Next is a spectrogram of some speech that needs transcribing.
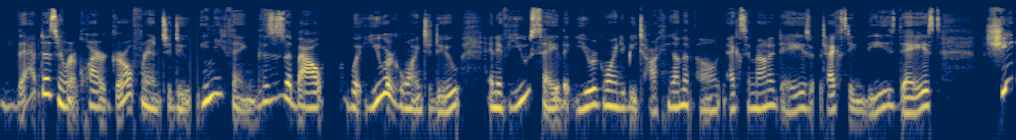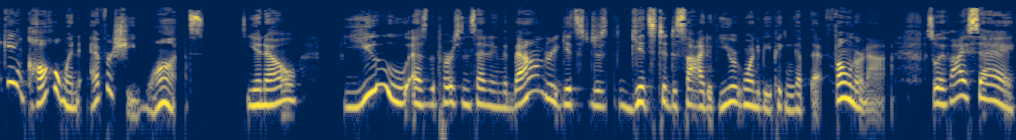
that doesn't require girlfriend to do anything. This is about what you are going to do. And if you say that you're going to be talking on the phone X amount of days or texting these days, she can call whenever she wants. You know, you as the person setting the boundary gets to just gets to decide if you're going to be picking up that phone or not. So if I say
